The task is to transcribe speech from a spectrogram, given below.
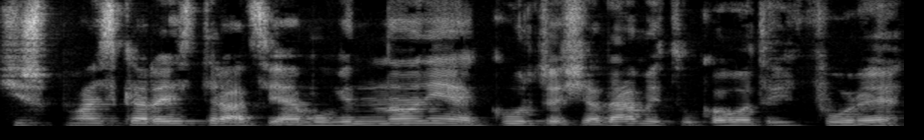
Hiszpańska rejestracja. Ja mówię, no nie, kurczę, siadamy tu koło tej fury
